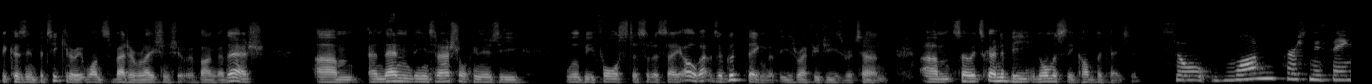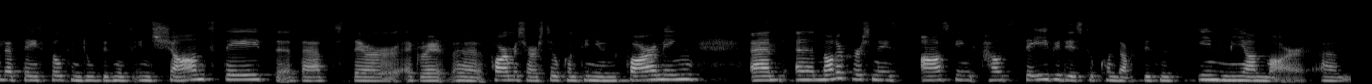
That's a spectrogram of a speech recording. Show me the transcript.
because in particular it wants a better relationship with Bangladesh. Um, and then the international community will be forced to sort of say, oh, that was a good thing that these refugees returned. Um, so it's going to be enormously complicated. So one person is saying that they still can do business in Shan state, that their uh, farmers are still continuing farming. And another person is asking how safe it is to conduct business in Myanmar. Um,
